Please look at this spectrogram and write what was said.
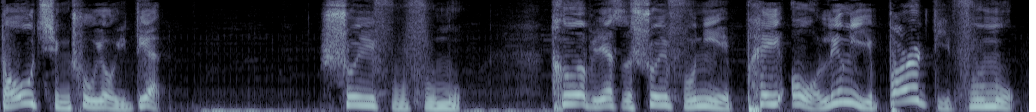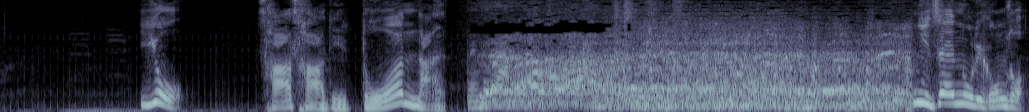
都清楚有一点：说服父母，特别是说服你配偶另一半的父母，有。擦擦的多难！你在努力工作，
